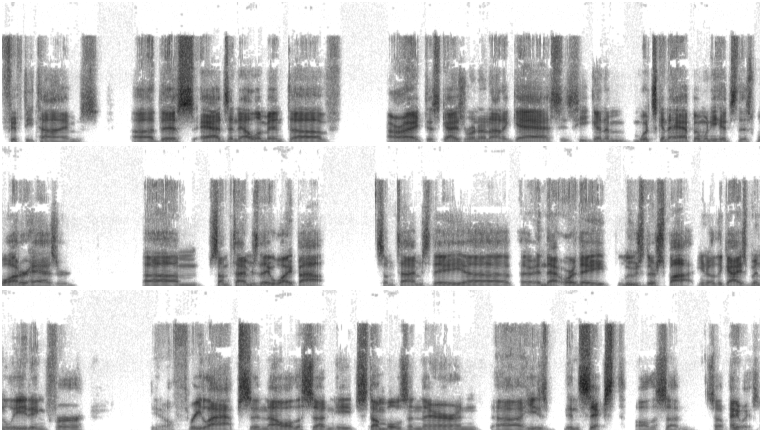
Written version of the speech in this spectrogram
50 times. Uh, this adds an element of, all right, this guy's running out of gas. Is he gonna? What's gonna happen when he hits this water hazard? Um, sometimes they wipe out. Sometimes they uh, and that or they lose their spot. You know, the guy's been leading for you know three laps and now all of a sudden he stumbles in there and uh, he's in sixth all of a sudden so anyways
